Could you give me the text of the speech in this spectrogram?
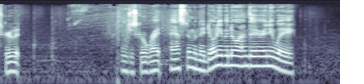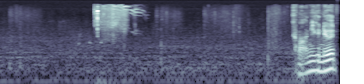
Screw it. And just go right past them and they don't even know I'm there anyway. Come on, you can do it.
